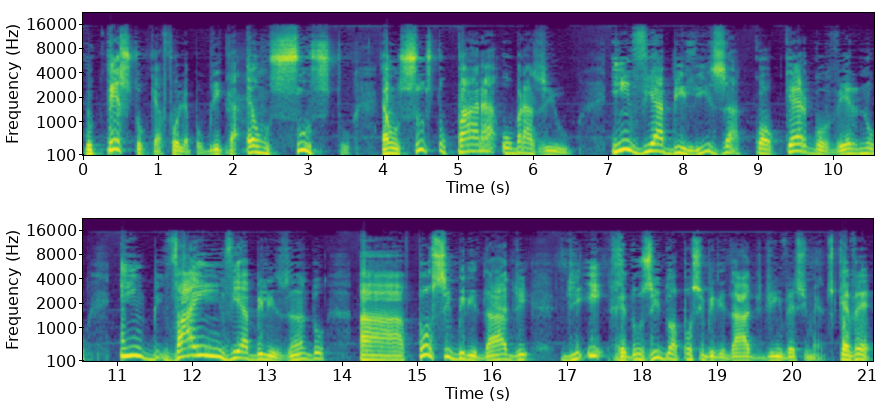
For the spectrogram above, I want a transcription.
O texto que a Folha publica é um susto, é um susto para o Brasil. Inviabiliza qualquer governo, vai inviabilizando a possibilidade de e reduzindo a possibilidade de investimentos. Quer ver?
